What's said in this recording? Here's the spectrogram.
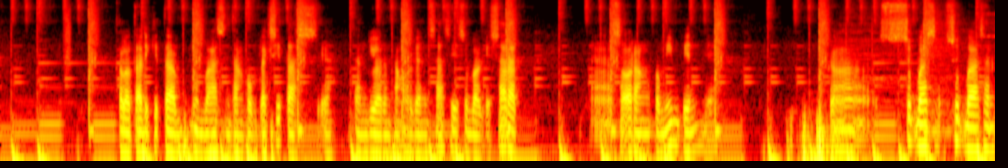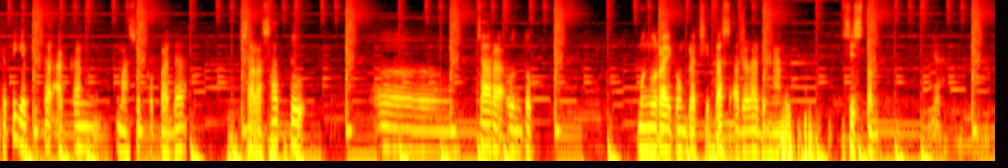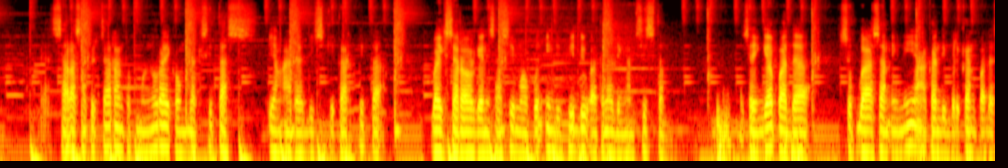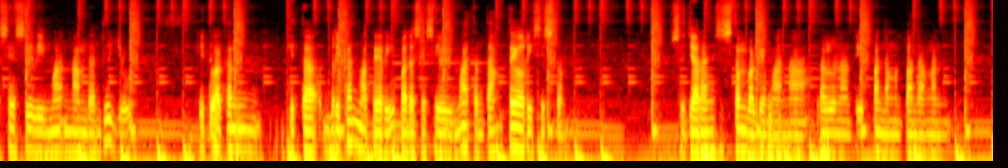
kalau tadi kita membahas tentang kompleksitas ya dan juga tentang organisasi sebagai syarat uh, seorang pemimpin ya. Ke subbahas, subbahasan ketiga kita akan masuk kepada salah satu uh, cara untuk mengurai kompleksitas adalah dengan sistem. Ya. ya salah satu cara untuk mengurai kompleksitas yang ada di sekitar kita baik secara organisasi maupun individu adalah dengan sistem. Sehingga pada subbahasan ini yang akan diberikan pada sesi 5, 6, dan 7 itu akan kita berikan materi pada sesi 5 tentang teori sistem. Sejarahnya sistem bagaimana lalu nanti pandangan-pandangan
